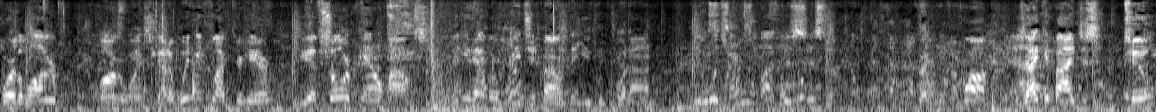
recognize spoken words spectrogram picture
for the longer longer ones. You got a wind deflector here. You have solar panel mounts. Then you have a rigid mount that you can put on. And what's cool about this system, correct me if I'm wrong, is I can buy just two.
